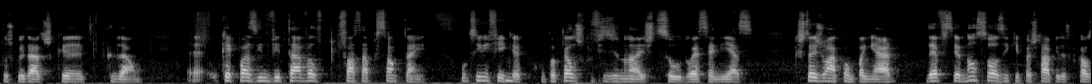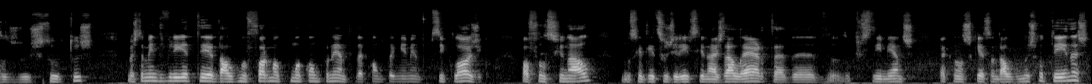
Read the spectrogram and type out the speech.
dos cuidados que, que dão. Uh, o que é quase inevitável face à pressão que têm. O que significa que o papel dos profissionais de saúde do SNS que estejam a acompanhar deve ser não só as equipas rápidas por causa dos surtos, mas também deveria ter, de alguma forma, uma componente de acompanhamento psicológico ou funcional, no sentido de sugerir sinais de alerta, de, de, de, procedimentos para que não se esqueçam de algumas rotinas,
